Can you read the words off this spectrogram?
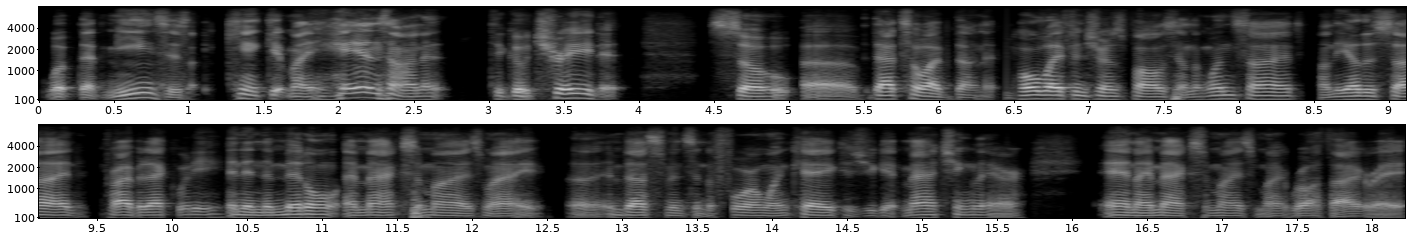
what that means is I can't get my hands on it to go trade it. So uh, that's how I've done it. Whole life insurance policy on the one side, on the other side, private equity, and in the middle, I maximize my uh, investments in the 401k because you get matching there, and I maximize my Roth IRA,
